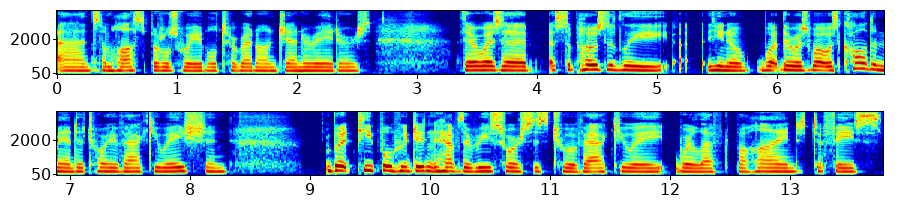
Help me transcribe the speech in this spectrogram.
and some hospitals were able to run on generators. There was a, a supposedly, uh, you know, what there was what was called a mandatory evacuation, but people who didn't have the resources to evacuate were left behind to face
